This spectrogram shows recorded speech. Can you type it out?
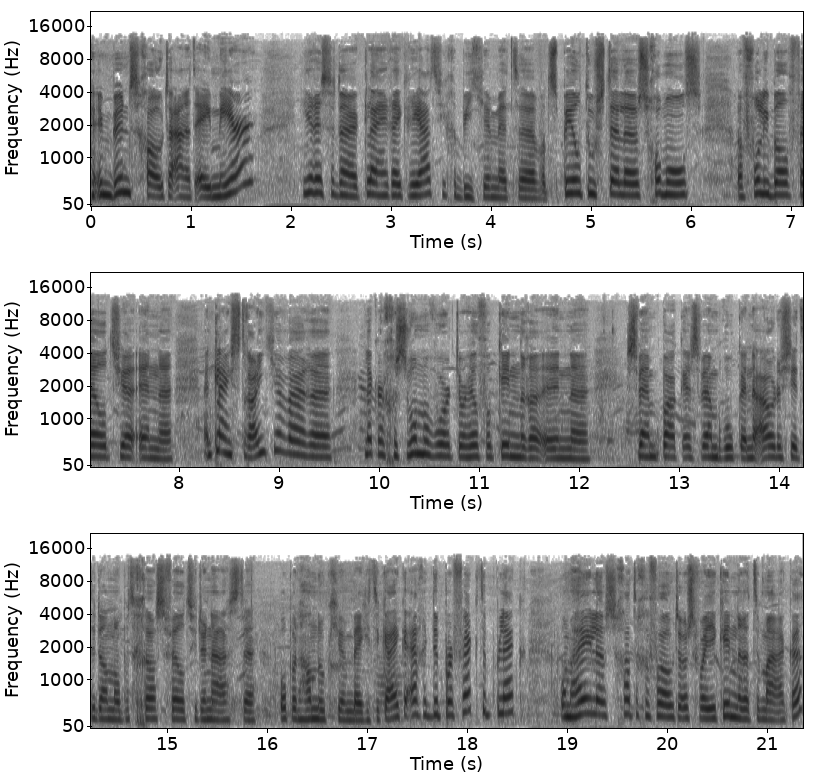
in Bunschoten aan het Eemmeer. Hier is een klein recreatiegebiedje met uh, wat speeltoestellen, schommels, een volleybalveldje en uh, een klein strandje waar lekker gezwommen wordt door heel veel kinderen in zwempak en zwembroek. En de ouders zitten dan op het grasveldje ernaast op een handdoekje een beetje te kijken. Eigenlijk de perfecte plek om hele schattige foto's voor je kinderen te maken.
